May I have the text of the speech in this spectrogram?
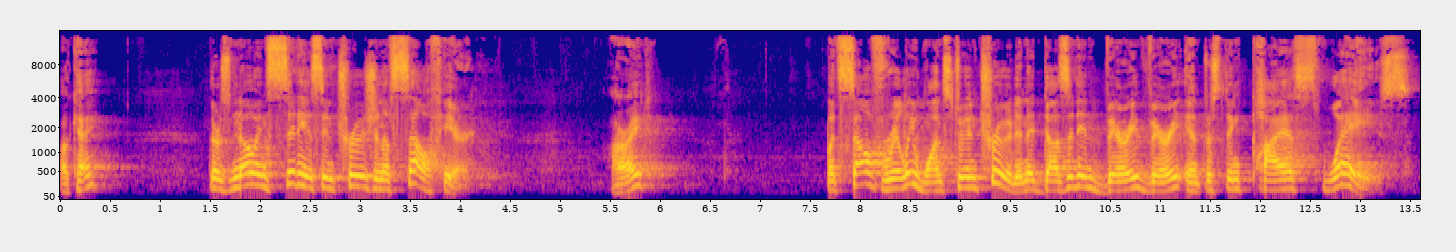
Okay? There's no insidious intrusion of self here. All right? But self really wants to intrude, and it does it in very, very interesting, pious ways.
